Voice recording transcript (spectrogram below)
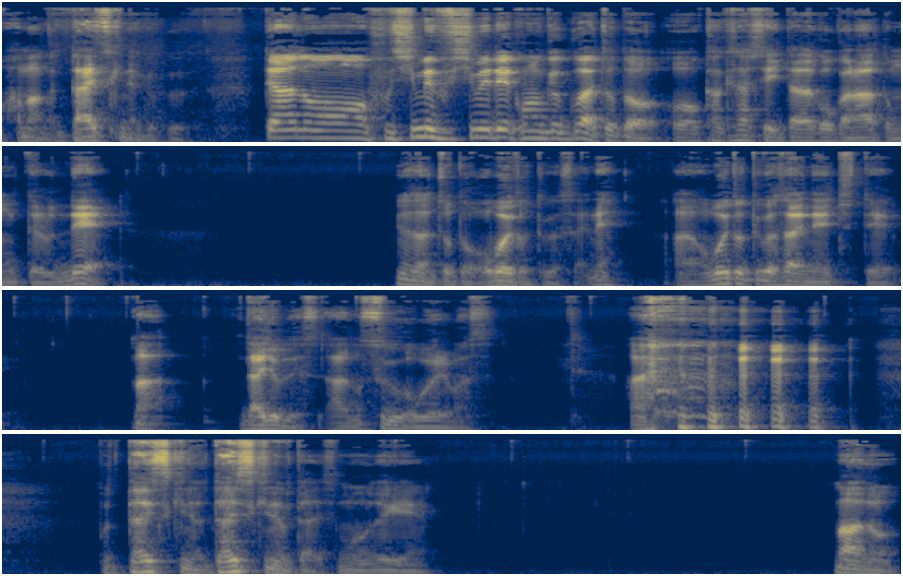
う、ハマが大好きな曲。で、あのー、節目節目でこの曲はちょっとかけさせていただこうかなと思ってるんで、皆さんちょっと覚えとってくださいね。あの覚えとってくださいねって言って、まあ、大丈夫です。あの、すぐ覚えれます。大好きな、大好きな歌です。もうね、まあ、あの、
